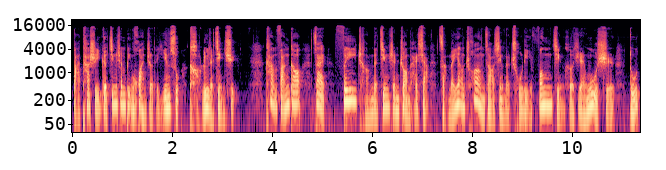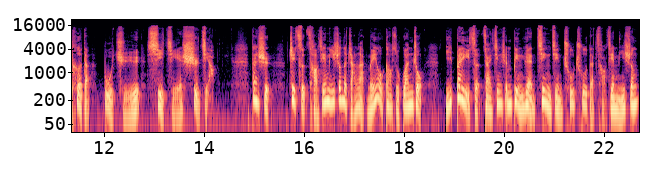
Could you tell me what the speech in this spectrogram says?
把他是一个精神病患者的因素考虑了进去。看梵高在。非常的精神状态下，怎么样创造性的处理风景和人物时独特的布局、细节、视角。但是这次草间弥生的展览没有告诉观众。一辈子在精神病院进进出出的草间弥生，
